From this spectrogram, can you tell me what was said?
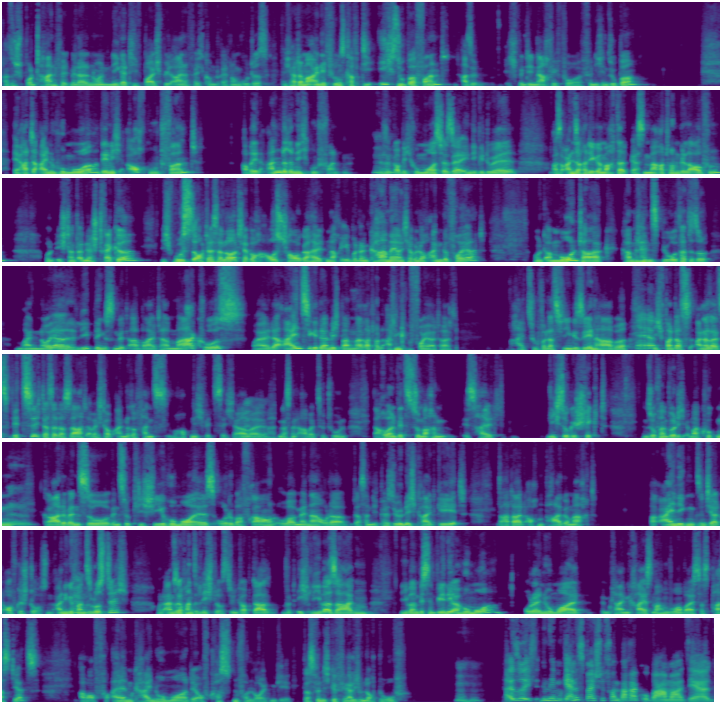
Also spontan fällt mir leider nur ein Negativbeispiel ein, vielleicht kommt gleich noch ein gutes. Ich hatte mal eine Führungskraft, die ich super fand, also ich finde ihn nach wie vor, finde ich ihn super. Er hatte einen Humor, den ich auch gut fand, aber den andere nicht gut fanden. Mhm. Deshalb glaube ich, Humor ist ja sehr individuell. Also eine Sache, die er gemacht hat, er ist einen Marathon gelaufen und ich stand an der Strecke. Ich wusste auch, dass er läuft. Ich habe auch Ausschau gehalten nach ihm und dann kam er und ich habe ihn auch angefeuert. Und am Montag kam er dann ins Büro und hatte so, mein neuer Lieblingsmitarbeiter Markus war ja der Einzige, der mich beim Marathon angefeuert hat halt Zufall, dass ich ihn gesehen habe. Ja. Ich fand das einerseits witzig, dass er das sagt, aber ich glaube, andere fanden es überhaupt nicht witzig, ja, mhm. weil hatten das mit Arbeit zu tun. Darüber einen Witz zu machen, ist halt nicht so geschickt. Insofern würde ich immer gucken, mhm. gerade wenn es so, wenn es so Klischee-Humor ist, oder über Frauen oder Männer oder das an die Persönlichkeit geht, da hat er halt auch ein paar gemacht. Bei einigen sind die halt aufgestoßen. Einige mhm. fanden sie lustig und andere fanden sie nicht lustig. Ich glaube, da würde ich lieber sagen, lieber ein bisschen weniger Humor oder den Humor halt im kleinen Kreis machen, wo man weiß, das passt jetzt. Aber vor allem kein Humor, der auf Kosten von Leuten geht. Das finde ich gefährlich und auch doof. Mhm. Also ich nehme gerne das Beispiel von Barack Obama, der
